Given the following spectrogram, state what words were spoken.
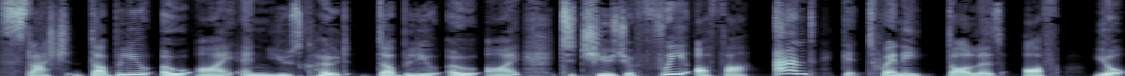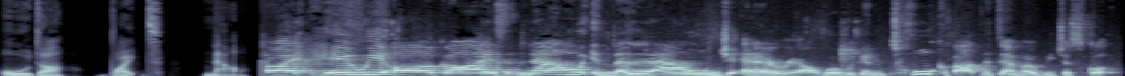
slash WOI and use code WOI to choose your free offer and get $20 off your order right now. Right, here we are, guys. Now in the lounge area where we're going to talk about the demo we just got,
